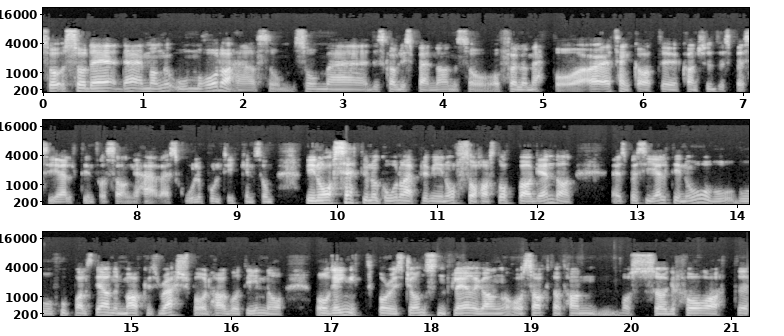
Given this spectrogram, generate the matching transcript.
Så, så det, det, er mange områder her som, som eh, det skal bli spennende å, å, følge med på. Jeg tenker at det, kanskje det spesielt interessante her er skolepolitikken, som vi nå har sett under koronaepidemien også har stått på agendaen. Eh, spesielt i nord, hvor, hvor fotballstjernen Marcus Rashford har gått inn og, og, ringt Boris Johnson flere ganger og sagt at han må sørge for at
